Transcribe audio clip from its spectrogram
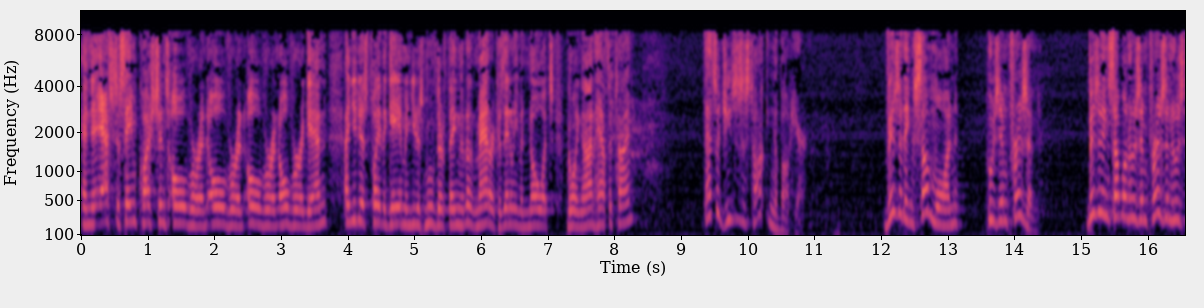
And they ask the same questions over and over and over and over again. And you just play the game and you just move their things. It doesn't matter because they don't even know what's going on half the time. That's what Jesus is talking about here. Visiting someone who's imprisoned visiting someone who's in prison, who's,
